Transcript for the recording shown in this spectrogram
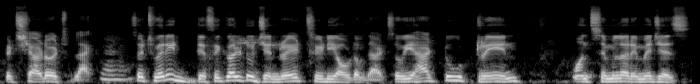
If it's shadow, it's black. Mhm. So it's very difficult to generate 3D out of that. So we had to train on similar images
